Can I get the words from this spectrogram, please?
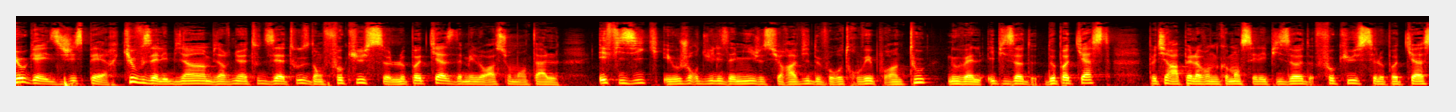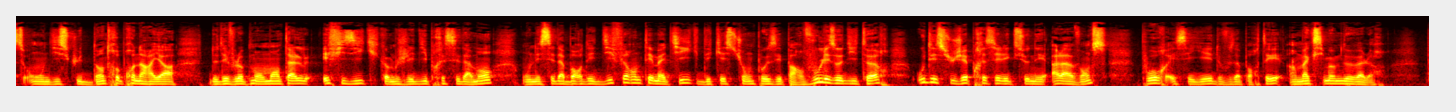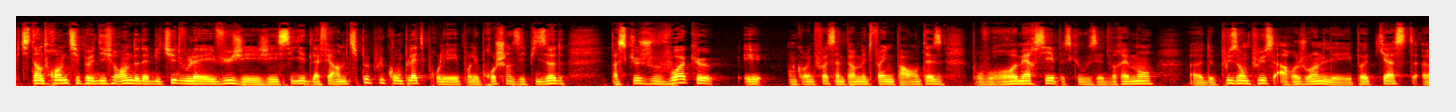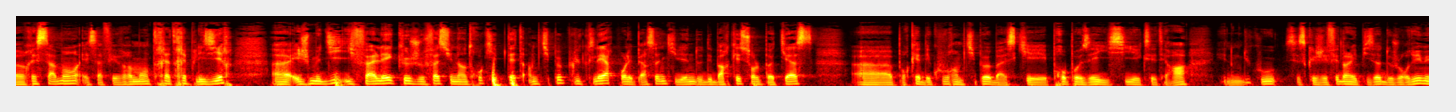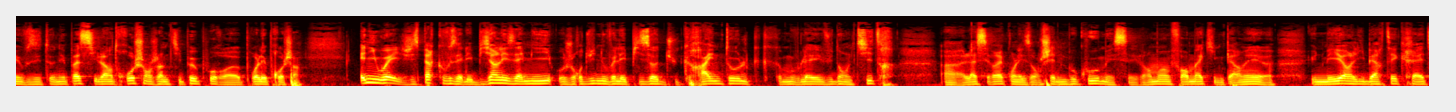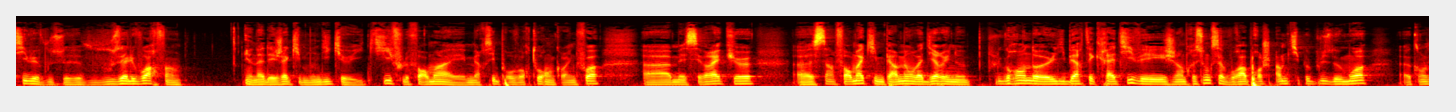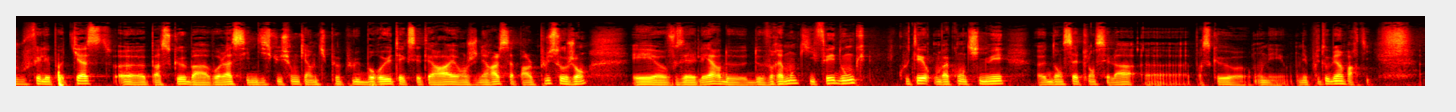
Yo guys, j'espère que vous allez bien. Bienvenue à toutes et à tous dans Focus, le podcast d'amélioration mentale et physique. Et aujourd'hui les amis, je suis ravi de vous retrouver pour un tout nouvel épisode de podcast. Petit rappel avant de commencer l'épisode, Focus c'est le podcast où on discute d'entrepreneuriat, de développement mental et physique comme je l'ai dit précédemment. On essaie d'aborder différentes thématiques, des questions posées par vous les auditeurs ou des sujets présélectionnés à l'avance pour essayer de vous apporter un maximum de valeur. Petite intro un petit peu différente de d'habitude, vous l'avez vu, j'ai essayé de la faire un petit peu plus complète pour les, pour les prochains épisodes parce que je vois que, et encore une fois, ça me permet de faire une parenthèse pour vous remercier parce que vous êtes vraiment euh, de plus en plus à rejoindre les podcasts euh, récemment et ça fait vraiment très très plaisir. Euh, et je me dis, il fallait que je fasse une intro qui est peut-être un petit peu plus claire pour les personnes qui viennent de débarquer sur le podcast pour qu'elles découvrent un petit peu bah, ce qui est proposé ici, etc. Et donc du coup, c'est ce que j'ai fait dans l'épisode d'aujourd'hui, mais vous étonnez pas si l'intro change un petit peu pour, pour les prochains. Anyway, j'espère que vous allez bien les amis. Aujourd'hui, nouvel épisode du Grind Talk, comme vous l'avez vu dans le titre. Euh, là, c'est vrai qu'on les enchaîne beaucoup, mais c'est vraiment un format qui me permet euh, une meilleure liberté créative et vous, vous allez voir, enfin, il y en a déjà qui m'ont dit qu'ils kiffent le format et merci pour vos retours encore une fois. Euh, mais c'est vrai que euh, c'est un format qui me permet, on va dire, une plus grande liberté créative et j'ai l'impression que ça vous rapproche un petit peu plus de moi euh, quand je vous fais les podcasts euh, parce que bah voilà, c'est une discussion qui est un petit peu plus brute, etc. Et en général, ça parle plus aux gens et vous avez l'air de, de vraiment kiffer. Donc on va continuer euh, dans cette lancée-là euh, parce que euh, on est, plutôt bien parti.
